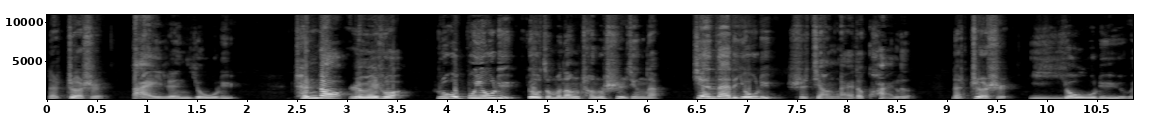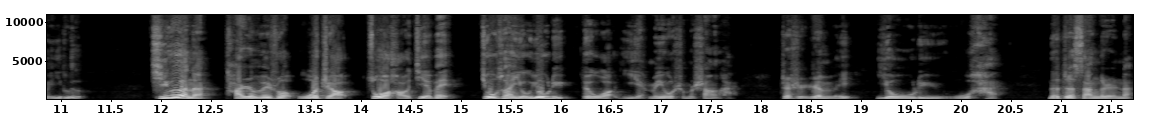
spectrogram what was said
那这是待人忧虑。陈昭认为说，如果不忧虑，又怎么能成事情呢？现在的忧虑是将来的快乐，那这是以忧虑为乐。其恶呢？他认为说，我只要做好戒备，就算有忧虑，对我也没有什么伤害。这是认为忧虑无害。那这三个人呢，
